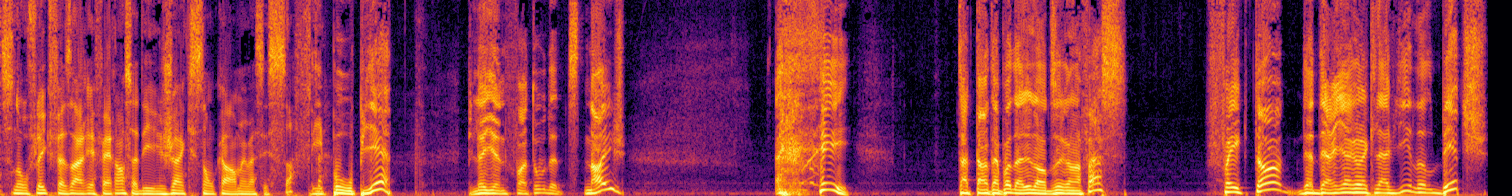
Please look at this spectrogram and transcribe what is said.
Snowflake faisant référence à des gens qui sont quand même assez soft. Des paupiettes. Puis là, il y a une photo de petite neige. hey! Ça te tentait pas d'aller leur dire en face? Fake talk de derrière un clavier, little bitch.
